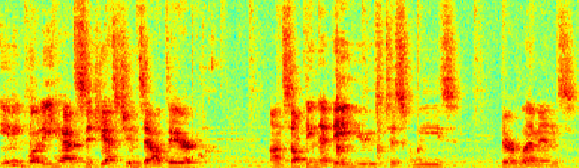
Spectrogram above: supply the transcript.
anybody has suggestions out there on something that they use to squeeze their lemons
